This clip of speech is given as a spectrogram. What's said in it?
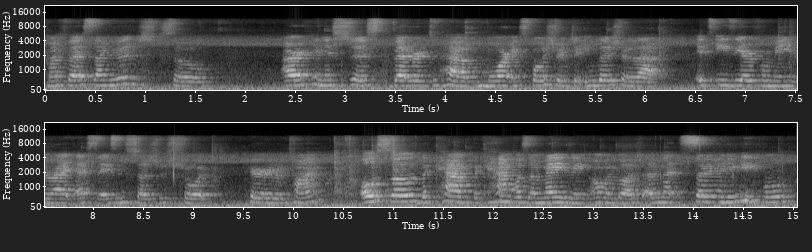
my first language, so I reckon it's just better to have more exposure to English so that it's easier for me to write essays in such a short period of time. Also, the camp, the camp was amazing. Oh my gosh, I met so many people,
